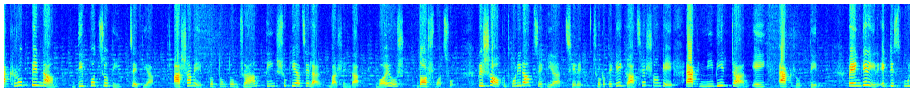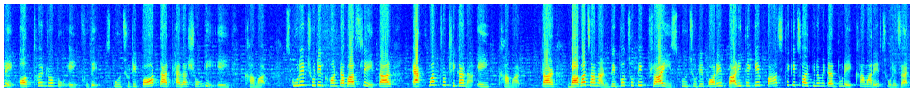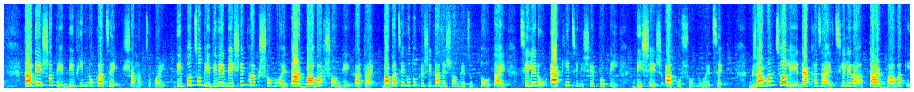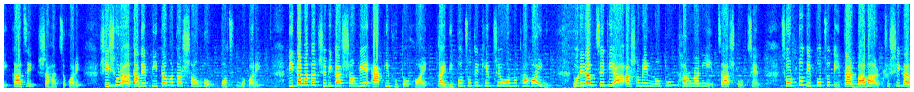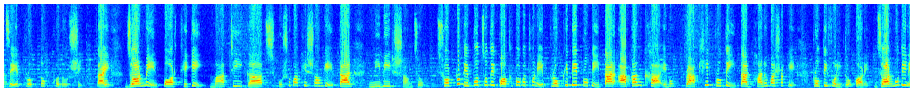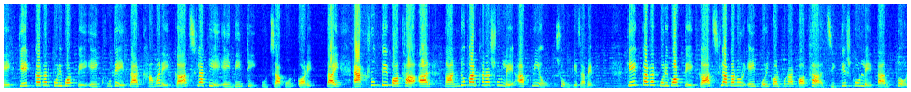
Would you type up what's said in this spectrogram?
একরত্তির নাম দিব্যজ্যোতি চেতিয়া। আসামের প্রত্যন্ত গ্রাম তিনসুকিয়া জেলার বাসিন্দা। বয়স দশ বছর। কৃষক ধনীরাম চেটিয়া ছেলে। ছোট থেকেই গাছের সঙ্গে এক নিবিড় টান এই একরত্তির। পেঙ্গেরির একটি স্কুলে অধ্যয়নরত এই খুদে স্কুল ছুটির পর তার খেলার সঙ্গী এই খামার। স্কুলের ছুটির ঘণ্টা বাজলেই তার একমাত্র ঠিকানা এই খামার। তার বাবা জানান, দিব্যজ্যোতি প্রায়ই স্কুল ছুটির পরে বাড়ি থেকে পাঁচ থেকে ছয় কিলোমিটার দূরে খামারে চলে যায়। তাদের সাথে বিভিন্ন কাজে সাহায্য করে। দিব্যজ্যোতি দিনের বেশিরভাগ সময় তার বাবার সঙ্গে কাটায়। বাবা যেহেতু কৃষিকাজের সঙ্গে যুক্ত, তাই ছেলেরও একই জিনিসের প্রতি বিশেষ আকর্ষণ রয়েছে। গ্রামাঞ্চলে দেখা যায় ছেলেরা তার বাবাকে কাজে সাহায্য করে। শিশুরা তাদের পিতামাতার সঙ্গ পছন্দ করে। পিতামাতার জীবিকার সঙ্গে একীভূত হয়, তাই দিব্যজ্যোতির ক্ষেত্রেও অন্যথা হয়নি। ধনিরাম চেটিয়া আসামের নতুন ধারণা নিয়ে চাষ করছেন। ছোট্ট দিব্যজ্যোতি তার বাবার কৃষিকাজের প্রত্যক্ষদর্শী। তাই জন্মের পর থেকেই মাটি, গাছ, পশু পাখির সঙ্গে তার নিবিড় সংযোগ। ছোট্ট দিব্যজ্যোতির কথোপকথনে প্রকৃতির প্রতি তার আকাঙ্ক্ষা এবং পাখির প্রতি তার ভালোবাসাকে প্রতিফলিত করে। জন্মদিনে কেক কাটার পরিবর্তে এই খুদে তার খামারে গাছ লাগিয়ে এই দিনটি উদযাপন করে। তাই একরত্তির কথা আর কাণ্ড কারখানা শুনলে আপনিও চমকে যাবেন। কেক কাটার পরিবর্তে গাছ লাগানোর এই পরিকল্পনার কথা জিজ্ঞেস করলে তার উত্তর,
